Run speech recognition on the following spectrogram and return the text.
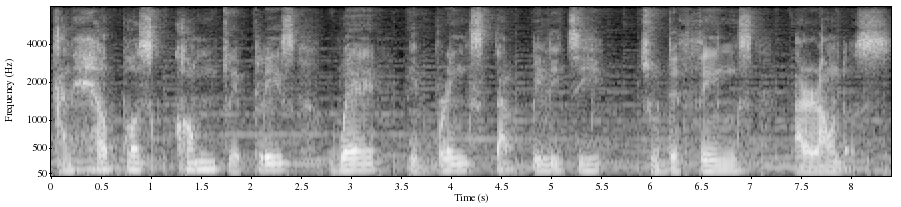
can help us come to a place where it brings stability to the things around us.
